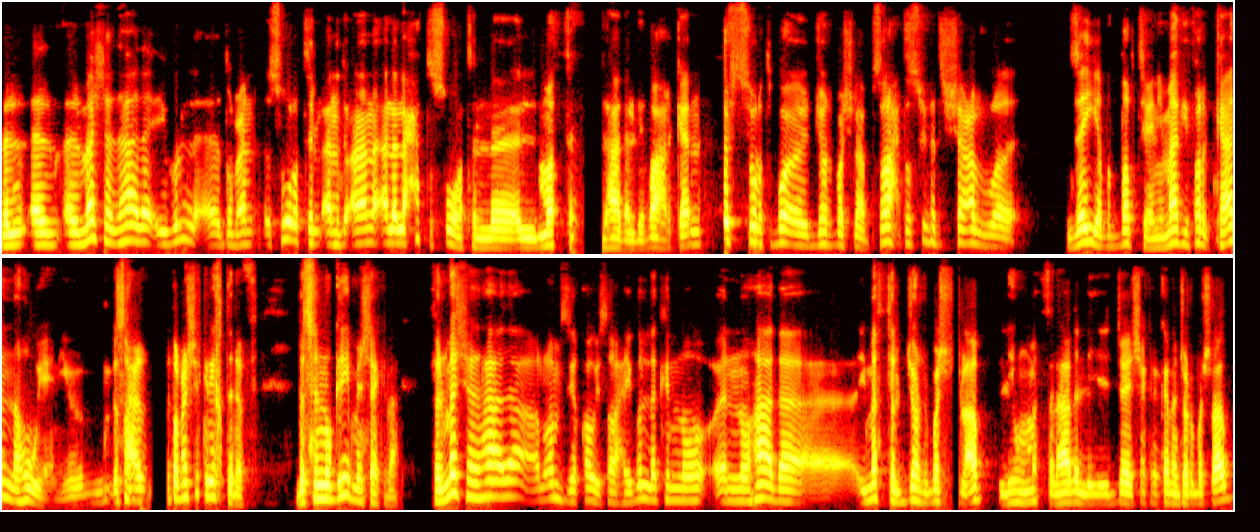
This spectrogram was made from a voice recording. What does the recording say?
فالمشهد هذا يقول طبعا صورة أنا أنا لاحظت صورة ال- الممثل هذا اللي ظاهر كان شفت صورة بو جورج بوش لاب صراحة تصفيفة الشعر زيه بالضبط يعني ما في فرق كأنه هو يعني صح طبعا شكله يختلف بس إنه قريب من شكله. فالمشهد هذا رمزي قوي صراحة يقول لك إنه إنه هذا يمثل جورج بوش الأب اللي هو الممثل هذا اللي جاي شكله كان جورج بوش الأب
